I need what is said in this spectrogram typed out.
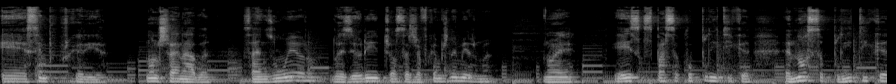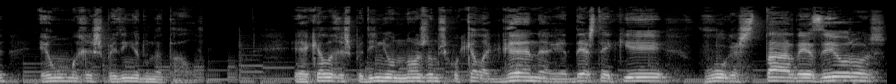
É sempre porcaria. Não nos sai nada. Sai-nos 1 um euro, 2 euritos, ou seja, ficamos na mesma. Não é? É isso que se passa com a política. A nossa política é uma raspadinha do Natal. É aquela raspadinha onde nós vamos com aquela gana, é desta é que é, vou gastar 10 euros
